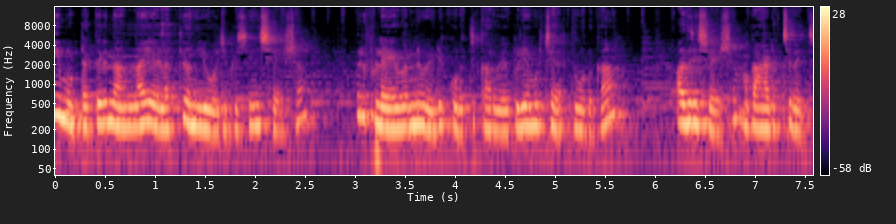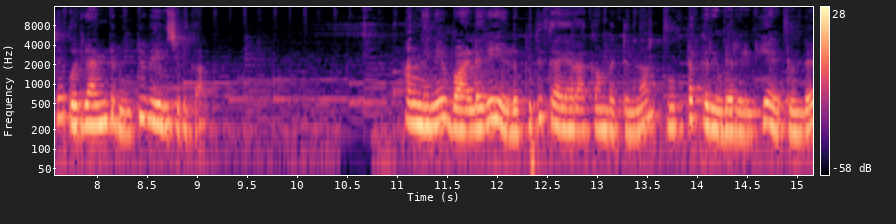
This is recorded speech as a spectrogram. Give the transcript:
ഈ മുട്ടക്കറി നന്നായി ഇളക്കി ഒന്ന് യോജിപ്പിച്ചതിന് ശേഷം ഒരു ഫ്ലേവറിന് വേണ്ടി കുറച്ച് കറിവേപ്പിലയും കൂടി ചേർത്ത് കൊടുക്കാം. അതിനുശേഷം നമുക്ക് അടച്ച് വെച്ച് ഒരു രണ്ട് മിനിറ്റ് വേവിച്ചെടുക്കാം. അങ്ങനെ വളരെ എളുപ്പത്തിൽ തയ്യാറാക്കാൻ പറ്റുന്ന മുട്ടക്കറി ഇവിടെ റെഡി ആയിട്ടുണ്ട്.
